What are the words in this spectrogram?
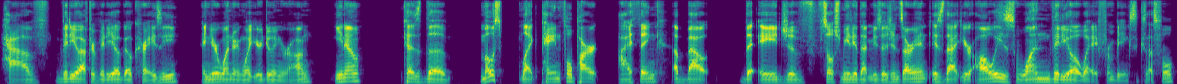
have video after video go crazy and you're wondering what you're doing wrong, you know? Because the most like painful part, I think, about the age of social media that musicians are in is that you're always one video away from being successful.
